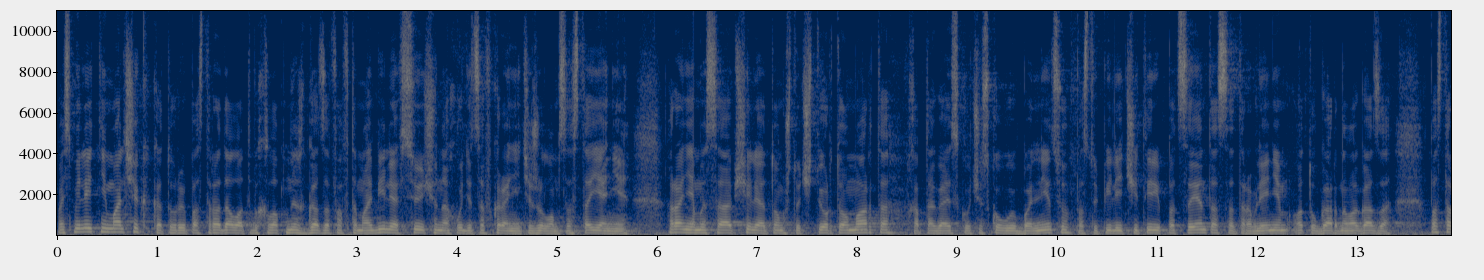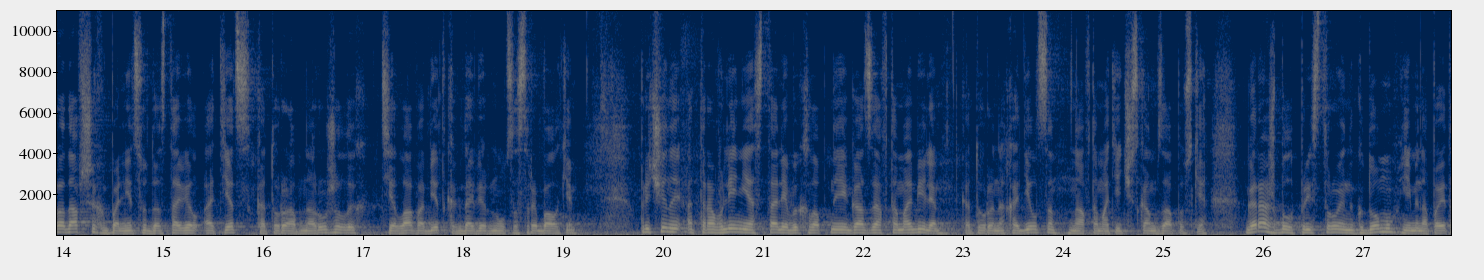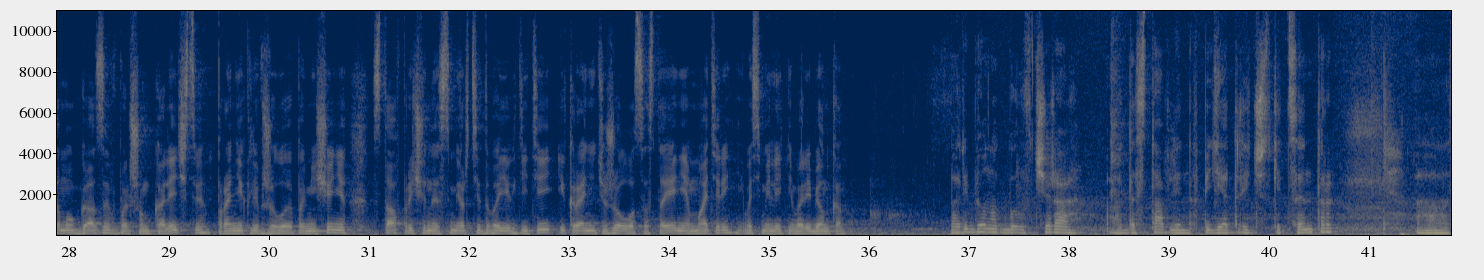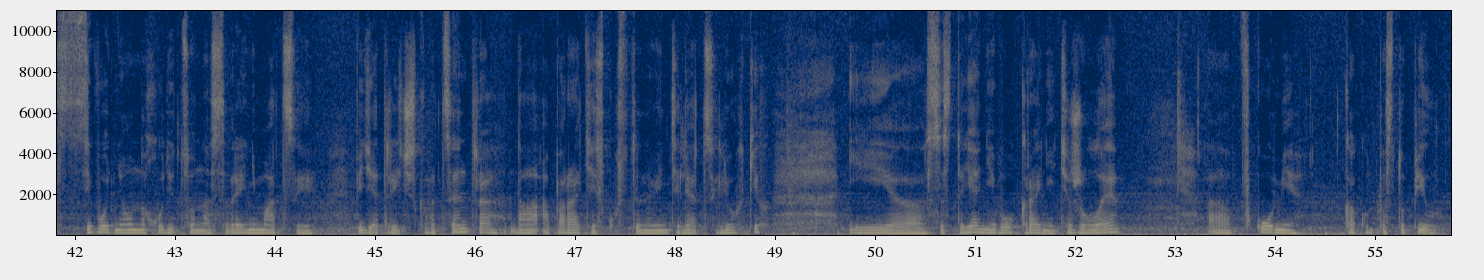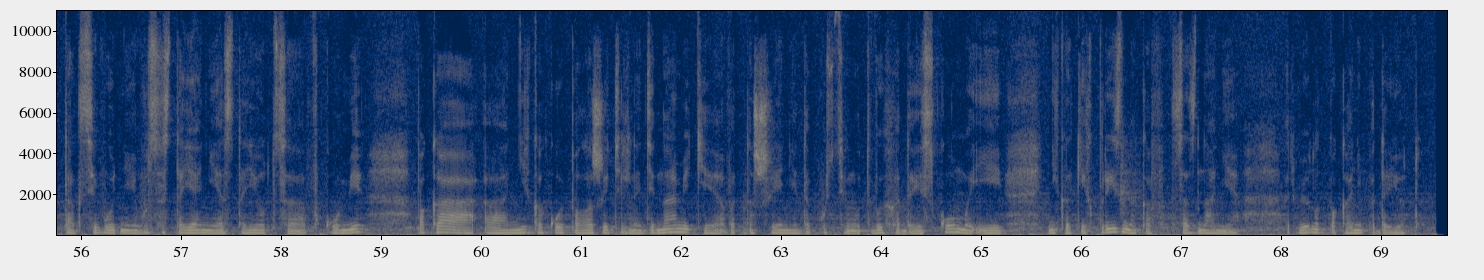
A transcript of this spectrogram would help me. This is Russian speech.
Восьмилетний мальчик, который пострадал от выхлопных газов автомобиля, все еще находится в крайне тяжелом состоянии. Ранее мы сообщили о том, что 4 марта в Хаптагайскую участковую больницу поступили 4 пациента с отравлением от угарного газа. Пострадавших в больницу доставил отец, который обнаружил их тела в обед, когда вернулся с рыбалки. Причиной отравления стали выхлопные газы автомобиля, который находился на автоматическом запуске. Гараж был пристроен к дому, именно поэтому газы в большом количестве проникли в жилое помещение, став причиной смерти двоих детей и крайне тяжелого состояния матери и восьмилетнего ребенка. Ребенок был вчера а, доставлен в педиатрический центр. А, Сегодня он находится у нас в реанимации педиатрического центра на аппарате искусственной вентиляции легких. И э, состояние его крайне тяжелое. А, В коме, как он поступил, так сегодня его состояние остается в коме. Пока а, никакой положительной динамики в отношении, допустим, вот выхода из комы и никаких признаков сознания ребенок пока не подает.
